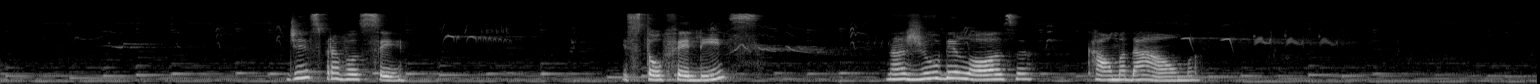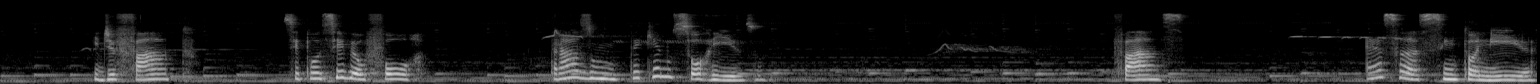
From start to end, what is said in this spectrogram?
diz para você: Estou feliz na jubilosa calma da alma. E de fato, se possível for, traz um pequeno sorriso. Faz essa sintonia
